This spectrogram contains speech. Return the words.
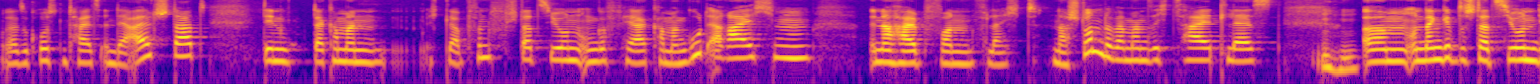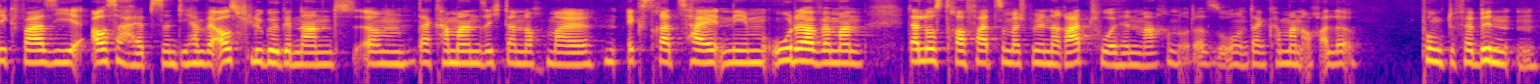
also größtenteils in der Altstadt. Den, da kann man, ich glaube, fünf Stationen ungefähr kann man gut erreichen. Innerhalb von vielleicht einer Stunde, wenn man sich Zeit lässt. Mhm. Ähm, und dann gibt es Stationen, die quasi außerhalb sind. Die haben wir Ausflüge genannt. Ähm, da kann man sich dann nochmal extra Zeit nehmen. Oder wenn man da Lust drauf hat, zum Beispiel eine Radtour hinmachen oder so. Und dann kann man auch alle Punkte verbinden.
